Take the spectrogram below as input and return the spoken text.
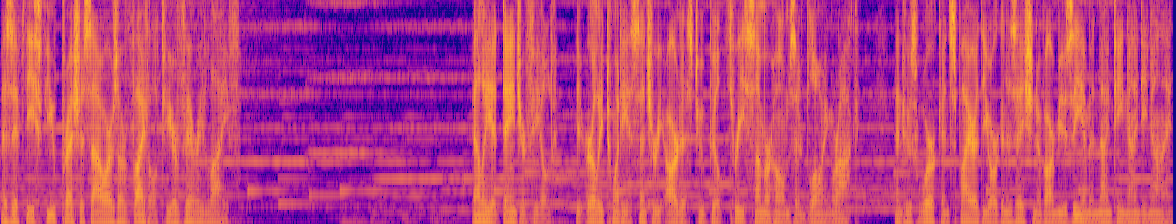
as if these few precious hours are vital to your very life. Elliott Daingerfield, the early 20th century artist who built three summer homes in Blowing Rock, and whose work inspired the organization of our museum in 1999,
